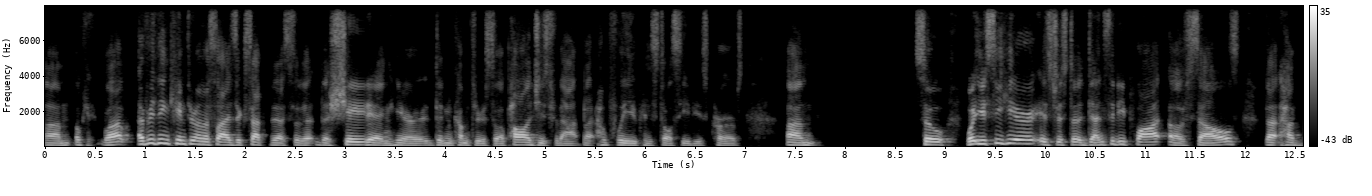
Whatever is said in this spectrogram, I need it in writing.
um, okay. Well, everything came through on the slides except this. So the, the shading here didn't come through. So apologies for that, but hopefully you can still see these curves. Um, so what you see here is just a density plot of cells that have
